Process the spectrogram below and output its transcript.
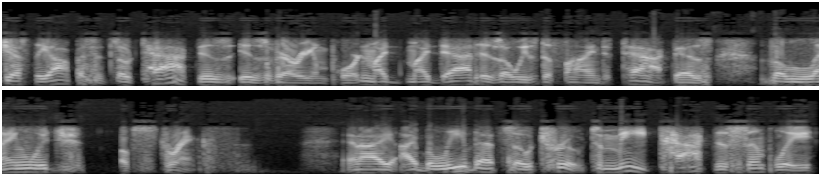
just the opposite. So tact is is very important. My my dad has always defined tact as the language of strength. And I, I believe that's so true. To me, tact is simply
